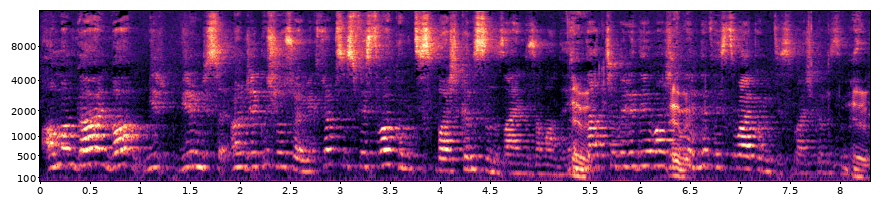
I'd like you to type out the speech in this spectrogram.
Ama galiba bir, birincisi öncelikle şunu söylemek istiyorum. Siz festival komitesi başkanısınız aynı zamanda. Hem evet. Datça Belediye Başkanı evet. hem de festival komitesi başkanısınız. Evet.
